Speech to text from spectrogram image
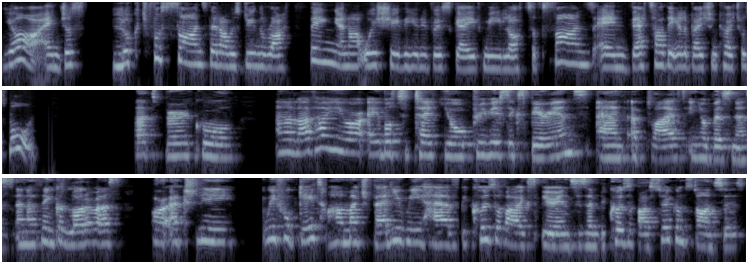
yeah, and just looked for signs that I was doing the right thing. And I always share the universe gave me lots of signs. And that's how the Elevation Coach was born. That's very cool. And I love how you are able to take your previous experience and apply it in your business. And I think a lot of us are actually, we forget how much value we have because of our experiences and because of our circumstances.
